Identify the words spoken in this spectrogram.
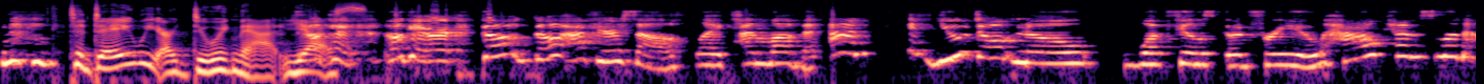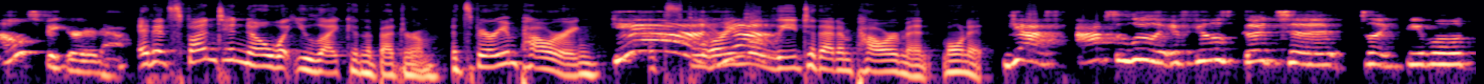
Today we are doing that. Yes. Okay, okay, or go go after yourself, like and love it. And if you don't know what feels good for you, how can someone else figure it out? And it's fun to know what you like in the bedroom. It's very empowering. Yeah, Exploring yeah. will lead to that empowerment, won't it? Yes, absolutely. It feels good to, to like be able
